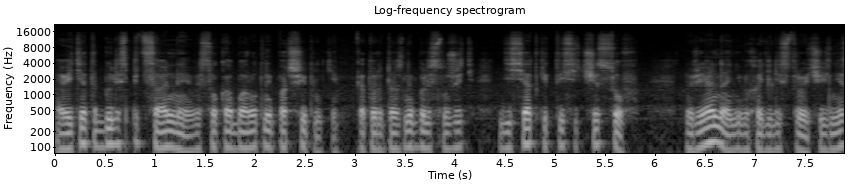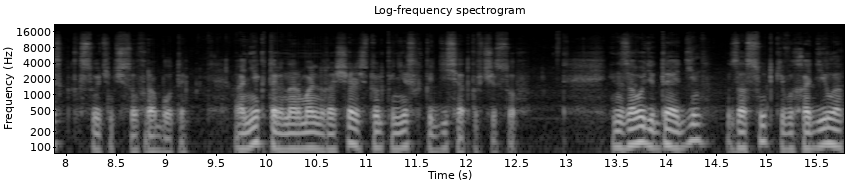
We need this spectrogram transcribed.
А ведь это были специальные высокооборотные подшипники, которые должны были служить десятки тысяч часов, но реально они выходили из строя через несколько сотен часов работы, а некоторые нормально вращались только несколько десятков часов. И на заводе D1 за сутки выходило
